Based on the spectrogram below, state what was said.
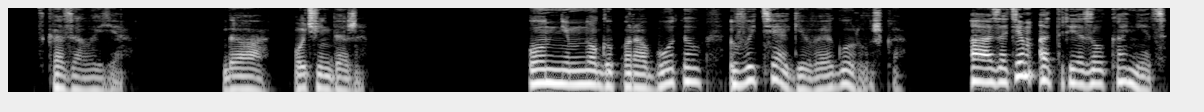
— сказала я. «Да, очень даже». Он немного поработал, вытягивая горлышко, а затем отрезал конец,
